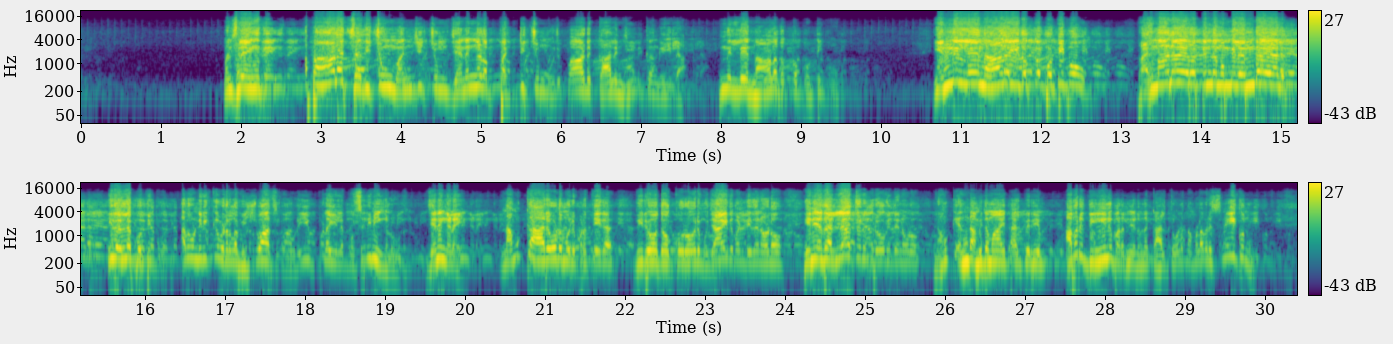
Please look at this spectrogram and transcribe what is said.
മനസ്സിലായി അപ്പൊ ആളെ ചതിച്ചും വഞ്ചിച്ചും ജനങ്ങളെ പറ്റിച്ചും ഒരുപാട് കാലം ജീവിക്കാൻ കഴിയില്ല. ഇന്നില്ലേ നാളെ ഇതൊക്കെ പൊട്ടിപ്പോവും. ഇന്നില്ലേ നാളെ ഇതൊക്കെ പൊട്ടിപ്പോവും. റഹ്മാനായ റബ്ബിന്റെ മുമ്പിൽ എന്തായാലും ഇതെല്ലാം പൊട്ടിപ്പോവും. അതുകൊണ്ട് എനിക്ക് ഇവിടെയുള്ള വിശ്വാസികളോട് ഈ ഇപ്പളയിലെ മുസ്ലിമീങ്ങളോട് ജനങ്ങളെ നമുക്ക് ആരോടും ഒരു പ്രത്യേക വിരോധോ കുറോ ഒരു മുജാഹിദ് പണ്ഡിതനോടോ ഇനി അതല്ലാത്തൊരു പുരോഹിതനോടോ നമുക്ക് എന്ത് അമിതമായ താല്പര്യം? അവർ ദീന് പറഞ്ഞിരുന്ന കാലത്തോടെ നമ്മൾ അവരെ സ്നേഹിക്കുന്നു.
